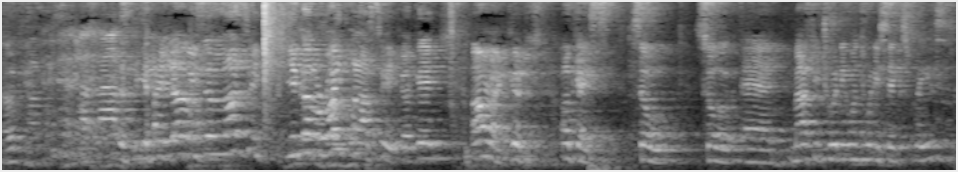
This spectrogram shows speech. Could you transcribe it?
Okay. yeah, I know, he said last week. You got it right last week, okay? All right, good. Okay, so so uh, Matthew 21, 26, please.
